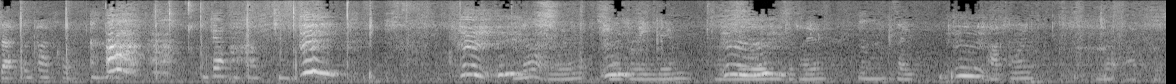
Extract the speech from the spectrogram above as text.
Drop the popcorn. No, we're playing game. Like, you know, use the player. It's like popcorn. Not popcorn.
